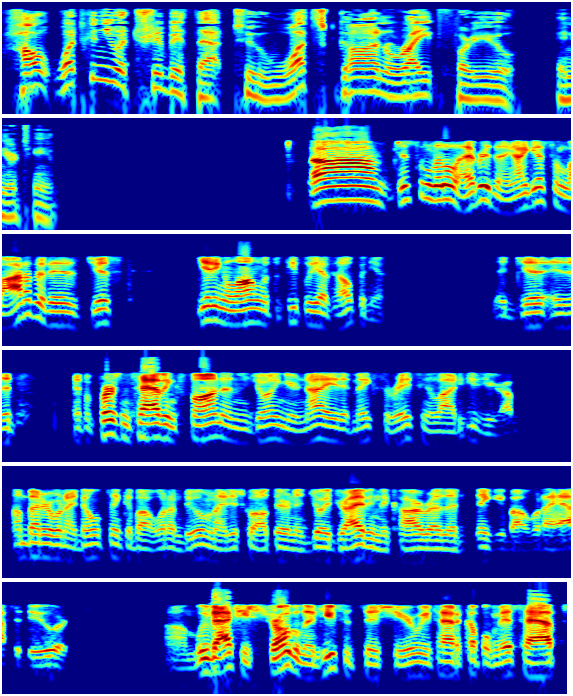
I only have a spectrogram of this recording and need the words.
how, what can you attribute that to? What's gone right for you and your team? Um, just a little everything. I guess a lot of it is just getting along with the people you have helping you. It just, if if a person's having fun and enjoying your night, it makes the racing a lot easier. I'm, I'm better when I don't think about what I'm doing. When I just go out there and enjoy driving the car rather than thinking about what I have to do. Or um, we've actually struggled at Huset's this year. We've had a couple mishaps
